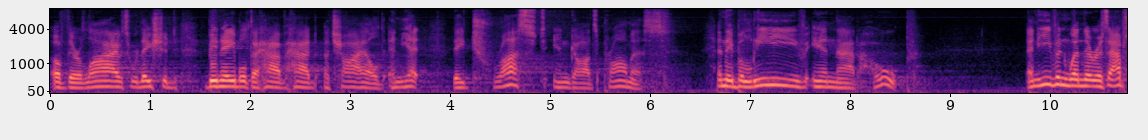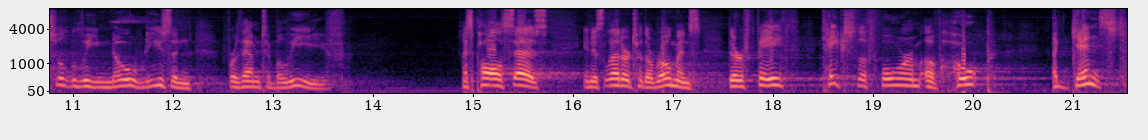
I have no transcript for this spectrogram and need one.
of their lives where they should have been able to have had a child, and yet they trust in God's promise and they believe in that hope. And even when there is absolutely no reason for them to believe. As Paul says in his letter to the Romans, their faith takes the form of hope against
